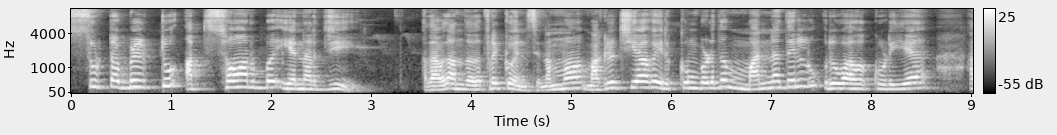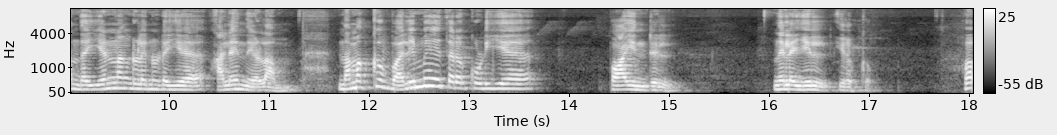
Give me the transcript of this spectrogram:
சூட்டபிள் டு அப்சார்ப் எனர்ஜி அதாவது அந்த ஃப்ரீக்குவென்சி நம்ம மகிழ்ச்சியாக இருக்கும் பொழுது மனதில் உருவாகக்கூடிய அந்த எண்ணங்களினுடைய அலைநீளம் நமக்கு வலிமையை தரக்கூடிய பாயிண்டில் நிலையில் இருக்கும். அப்போ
